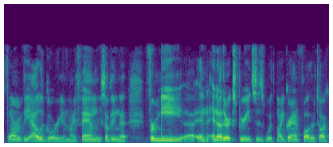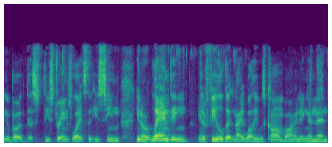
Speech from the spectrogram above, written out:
form of the allegory in my family, something that for me uh, and, and other experiences with my grandfather talking about this these strange lights that he's seen, you know, landing in a field at night while he was combining and then,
